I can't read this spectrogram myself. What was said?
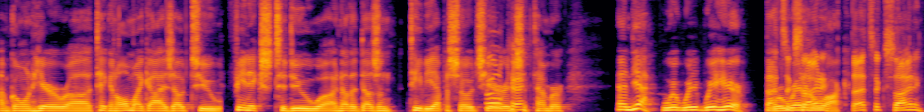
I'm going here, uh, taking all my guys out to Phoenix to do uh, another dozen TV episodes here okay. in September. And yeah, we're, we're, we're here. That's we're exciting. ready to rock. That's exciting.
